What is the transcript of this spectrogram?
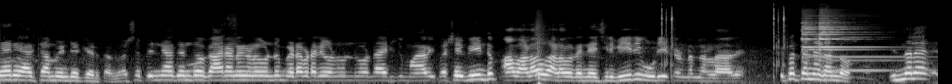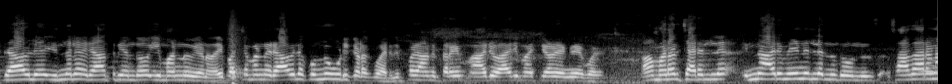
നേരെയാക്കാൻ വേണ്ടിയൊക്കെ എടുത്തത്. പക്ഷെ പിന്നെ അതെന്തോ കാരണങ്ങൾ കൊണ്ടും ഇടപെടലുകൾ കൊണ്ടും കൊണ്ടായിരിക്കും മാറി. പക്ഷെ വീണ്ടും ആ വളവ് വളവ് തന്നെ. ഇച്ചിരി വീതി കൂടിയിട്ടുണ്ടെന്നുള്ളത് ഇപ്പം തന്നെ കണ്ടോ? ഇന്നലെ രാവിലെ ഇന്നലെ രാത്രി എന്തോ ഈ മണ്ണ് വീണത്. ഈ പച്ചമണ്ണ് രാവിലെ കുന്നുകൂടി കിടക്കുമായിരുന്നു ഇപ്പോഴാണ് ഇത്രയും ആരും ആരും മാറ്റിയാണ് എങ്ങനെയാ പോയത്? ആ മണൽ ചരലിൽ ഇന്ന് ആരും വീണില്ലെന്ന് തോന്നുന്നു. സാധാരണ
